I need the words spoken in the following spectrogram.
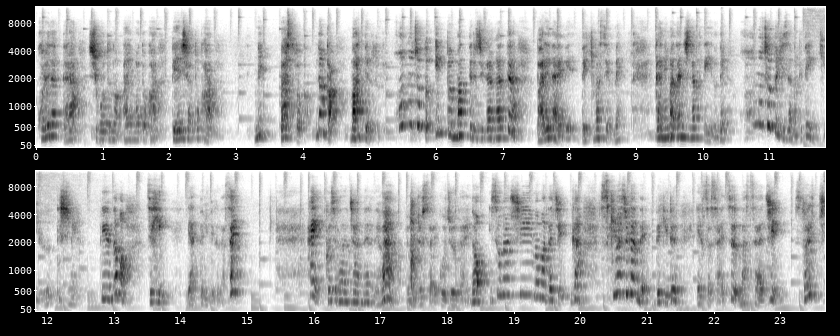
これだったら仕事の合間とか電車とかねバスとかなんか待ってる時ほんのちょっと1分待ってる時間があったらバレないでできますよねガニ股にしなくていいのでほんのちょっと膝曲げてギューって締めるっていうのもぜひやってみてくださいはい、こちらのチャンネルでは40歳、50代の忙しいママたちが隙間時間でできるエクササイズ、マッサージ、ストレッチ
